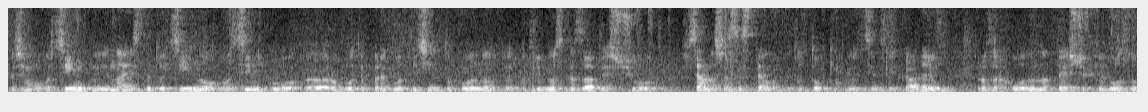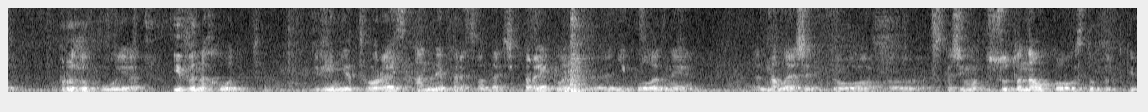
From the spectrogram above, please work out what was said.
скажімо, оцінку і на інституційну оцінку е, роботи перекладачів, то повинно, потрібно сказати, що вся наша система підготовки і оцінки кадрів розрахована на те, що філософ продукує і винаходить. Він є творець, а не перекладач. Переклад ніколи не належить до, скажімо, суто наукових здобутків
